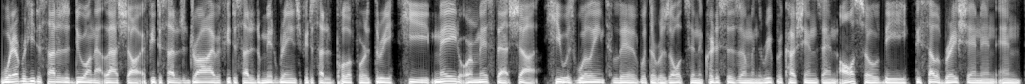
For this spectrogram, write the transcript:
whatever he decided to do on that last shot, if he decided to drive, if he decided to mid range, if he decided to pull up for a three, he made or missed that shot. He was willing to live with the results and the criticism and the repercussions and also the the celebration and and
